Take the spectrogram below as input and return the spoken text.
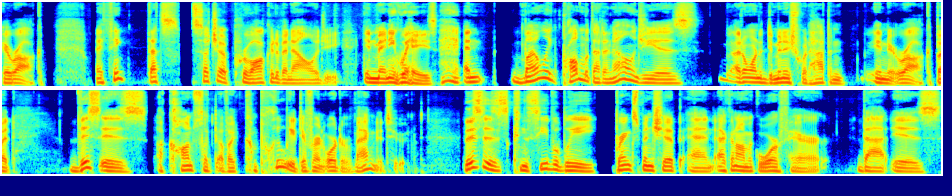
Iraq. I think that's such a provocative analogy in many ways. And my only problem with that analogy is I don't want to diminish what happened in Iraq, but this is a conflict of a completely different order of magnitude. This is conceivably brinksmanship and economic warfare that is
